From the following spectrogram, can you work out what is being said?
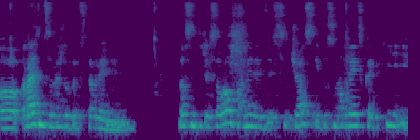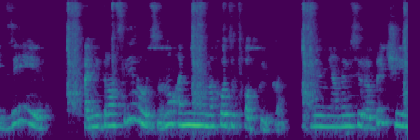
Э, разница между представлениями. Нас интересовало померить здесь сейчас и посмотреть, какие идеи они транслируются, но они не находят отклика. Мы не анализируя причины,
